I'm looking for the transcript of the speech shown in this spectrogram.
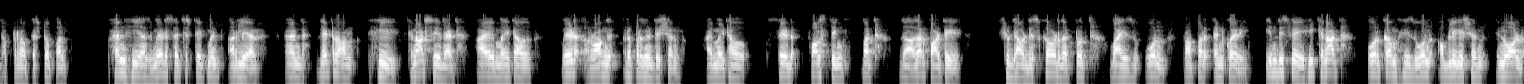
doctrine of estoppel when he has made such a statement earlier and later on he cannot say that i might have made wrong representation. I might have said false things but the other party should have discovered the truth by his own proper enquiry in this way he cannot overcome his own obligation involved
